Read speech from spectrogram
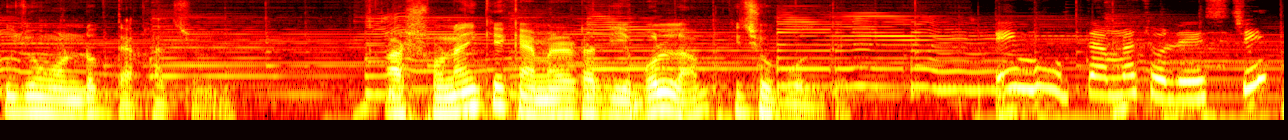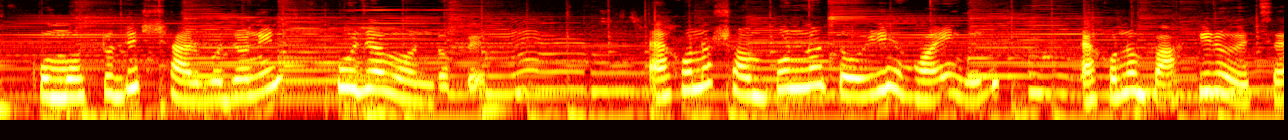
পুজো মণ্ডপ দেখার জন্য। আর সোনাইকে ক্যামেরাটা দিয়ে বললাম কিছু বলতে। এই মুহূর্তে আমরা চলে এসেছি কুমোরটুলির সার্বজনীন পূজা মণ্ডপে। এখনও সম্পূর্ণ তৈরি হয়নি, এখনও বাকি রয়েছে।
